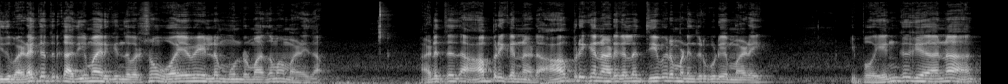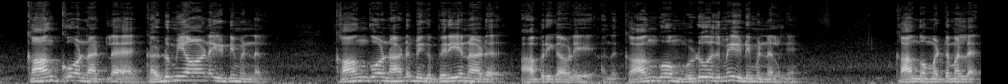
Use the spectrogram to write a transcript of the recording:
இது வழக்கத்திற்கு அதிகமாக இருக்குது இந்த வருஷம் ஓயவே இல்லை மூன்று மாதமாக மழை தான் அடுத்தது ஆப்பிரிக்க நாடு. ஆப்பிரிக்க நாடுகளில் தீவிரமடைந்திருக்கக்கூடிய மழை. இப்போது எங்கேனா காங்கோ நாட்டில் கடுமையான இடிமின்னல். காங்கோ நாடு மிகப்பெரிய நாடு ஆப்பிரிக்காவிலேயே. அந்த காங்கோ முழுவதுமே இடிமின்னலுங்க. காங்கோ மட்டுமல்ல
